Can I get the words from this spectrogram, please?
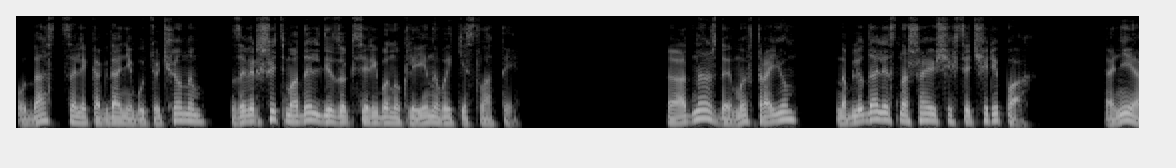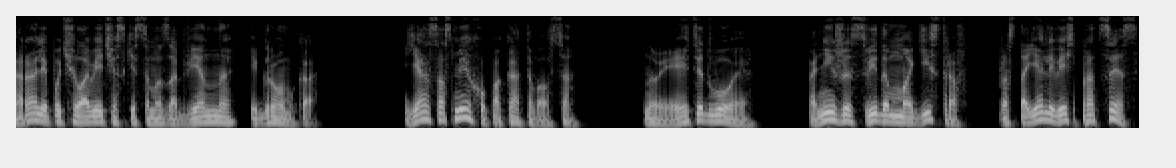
удастся ли когда-нибудь ученым завершить модель дезоксирибонуклеиновой кислоты. А однажды мы втроем наблюдали сношающихся черепах. Они орали по-человечески самозабвенно и громко. Я со смеху покатывался. Но и эти двое они же с видом магистров простояли весь процесс,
